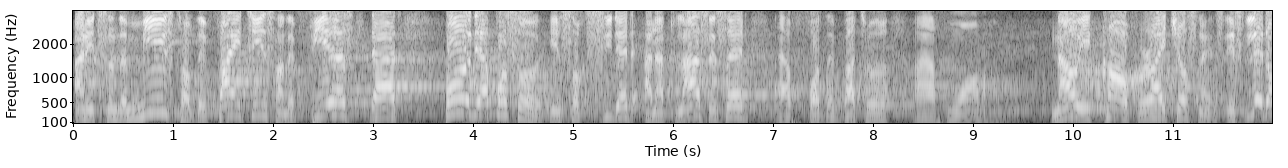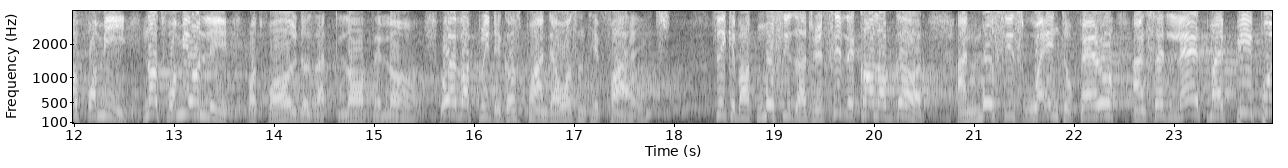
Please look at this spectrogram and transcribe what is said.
And it's in the midst of the fightings and the fears that Paul the apostle, he succeeded and at last he said, I have fought the battle, I have won. Now a crown of righteousness is laid up for me, not for me only, but for all those that love the Lord. Whoever preached the gospel and there wasn't a fight. Think about Moses that received the call of God. And Moses went to Pharaoh and said, let my people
